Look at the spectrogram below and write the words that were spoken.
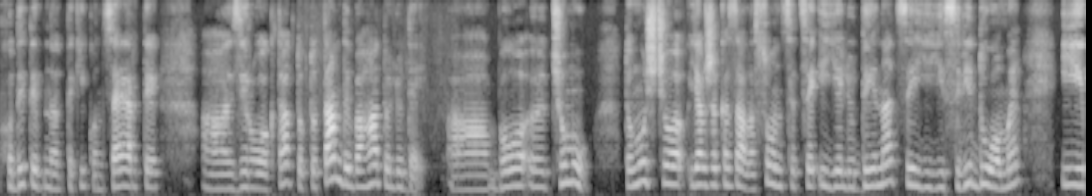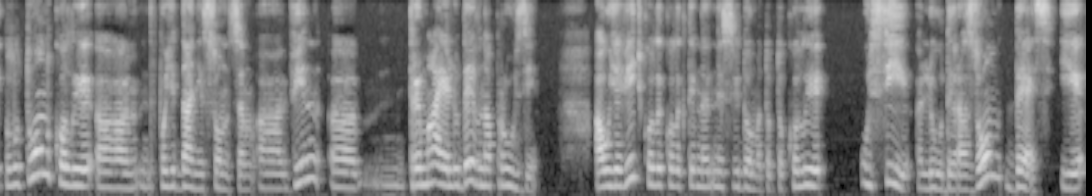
ходити на такі концерти зірок, так? тобто там, де багато людей. Бо чому? Тому що я вже казала, сонце це і є людина, це її свідоме. І Плутон, коли е, в поєднанні з сонцем, е, він е, тримає людей в напрузі. А уявіть, коли колективне несвідоме, тобто коли усі люди разом десь, і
